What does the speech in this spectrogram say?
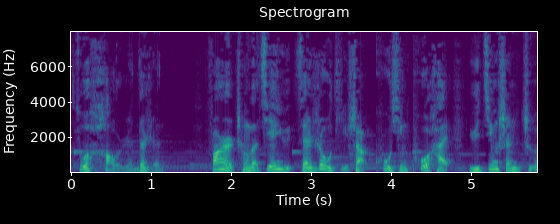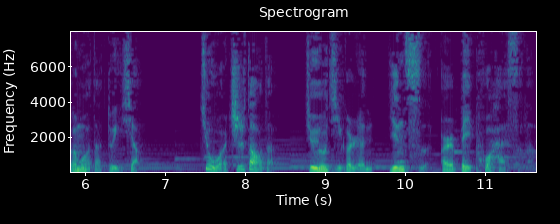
做好人的人，反而成了监狱在肉体上酷刑迫害与精神折磨的对象。就我知道的，就有几个人因此而被迫害死了。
